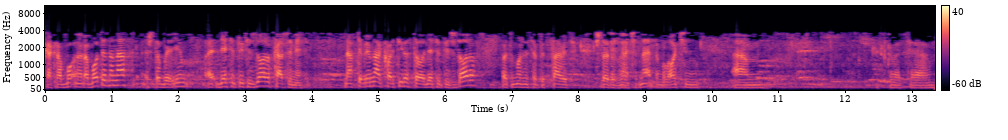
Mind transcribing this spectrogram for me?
как рабо- работают на нас, чтобы им 10 э, тысяч долларов каждый месяц. Да, в те времена квартира стоила 10 тысяч долларов, поэтому можно себе представить, что это значит. Да, это было очень, эм, как сказать, эм,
